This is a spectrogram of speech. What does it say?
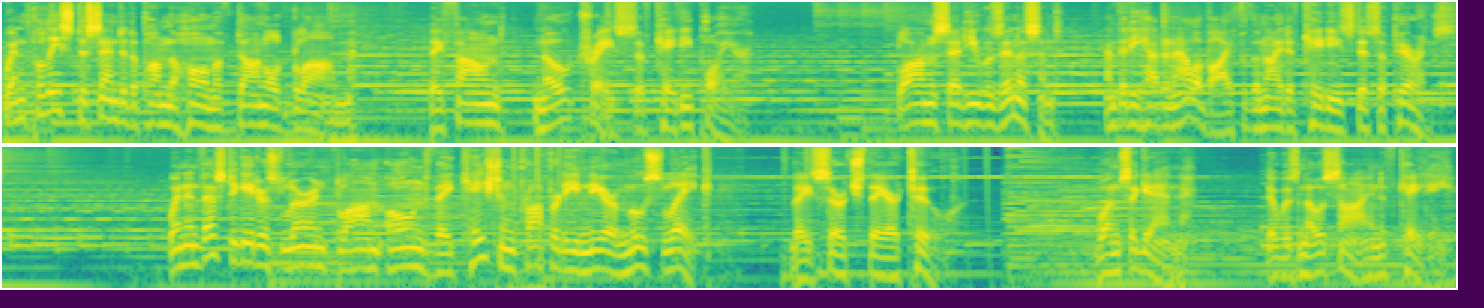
When police descended upon the home of Donald Blom, they found no trace of Katie Poirier. Blom said he was innocent and that he had an alibi for the night of Katie's disappearance. When investigators learned Blom owned vacation property near Moose Lake, they searched there too. Once again, there was no sign of Katie.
